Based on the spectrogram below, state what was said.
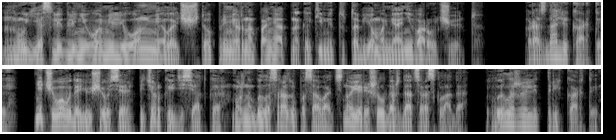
«Ну, если для него миллион мелочь, то примерно понятно, какими тут объемами они ворочают». Раздали карты. Ничего выдающегося, пятерка и десятка. Можно было сразу пасовать, но я решил дождаться расклада. Выложили три карты.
